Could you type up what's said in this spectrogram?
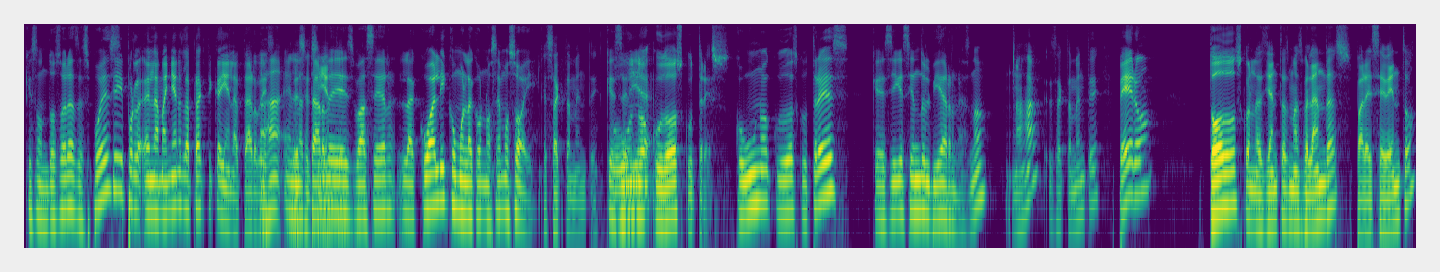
que son dos horas después. Sí, por la- en la mañana es la práctica y en la tarde es- Ajá, en es la tarde es- va a ser la quali como la conocemos hoy. Exactamente. que Q1, sería- Q2, Q3. Q1, Q2, Q3, que sigue siendo el viernes, ¿no? Ajá, exactamente. Pero todos con las llantas más blandas para ese evento.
